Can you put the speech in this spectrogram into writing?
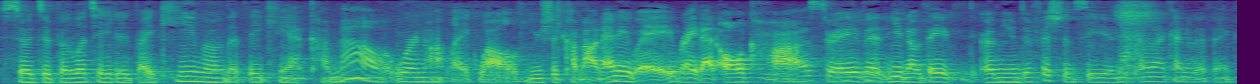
so debilitated by chemo that they can't come out. We're not like, well, you should come out anyway, right? At all costs, right? That you know, they immune deficiency and, and that kind of a thing.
